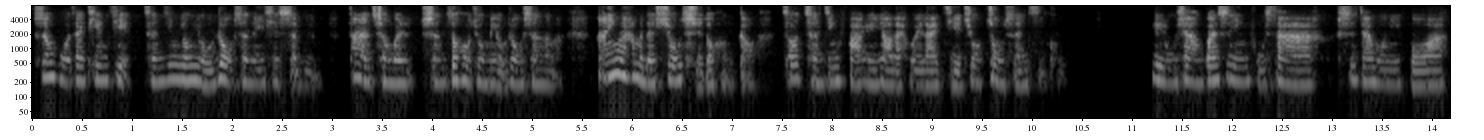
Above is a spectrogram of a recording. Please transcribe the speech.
生活在天界，曾经拥有肉身的一些神明。当然，成为神之后就没有肉身了嘛。那因为他们的修持都很高，都曾经发愿要来回来解救众生疾苦。例如像观世音菩萨啊、释迦牟尼佛啊、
